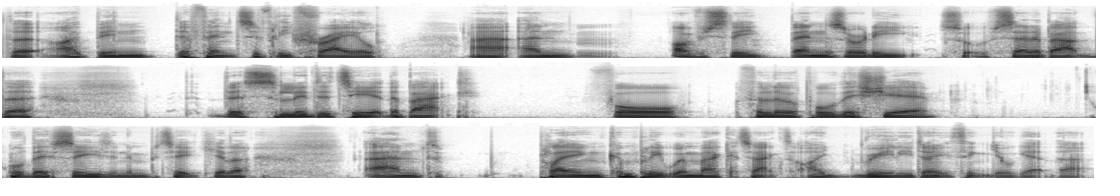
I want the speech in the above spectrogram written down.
that I've been defensively frail, uh, and obviously Ben's already sort of said about the the solidity at the back for for Liverpool this year or this season in particular, and playing complete wing back attacks, I really don't think you'll get that.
